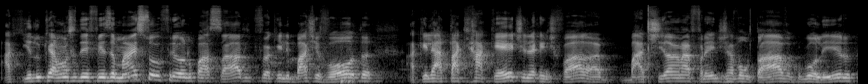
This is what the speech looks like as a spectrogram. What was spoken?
Aquilo que a nossa defesa mais sofreu ano passado, que foi aquele bate e volta, aquele ataque raquete, né, que a gente fala, batia lá na frente, já voltava pro goleiro.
